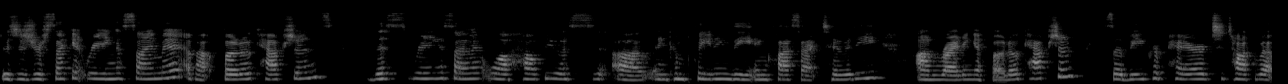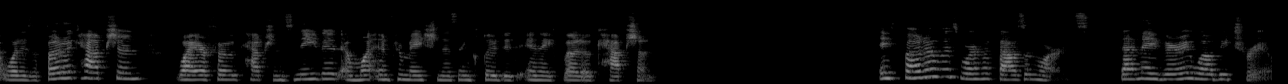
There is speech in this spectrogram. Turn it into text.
This is your second reading assignment about photo captions. This reading assignment will help you uh, in completing the in-class activity on writing a photo caption. So be prepared to talk about what is a photo caption, why are photo captions needed, and what information is included in a photo caption. A photo is worth a thousand words. That may very well be true.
